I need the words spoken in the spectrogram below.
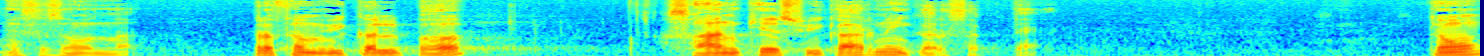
ऐसे समझना। प्रथम विकल्प, सांख्य स्वीकार नहीं कर सकते। क्यों?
